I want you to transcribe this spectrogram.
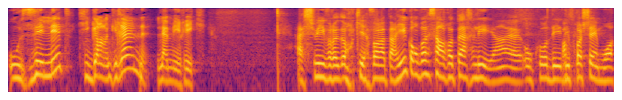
aux élites qui gangrènent l'Amérique à suivre donc et à voir à parier, qu'on va s'en reparler hein, au cours des, des, prochains mois.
